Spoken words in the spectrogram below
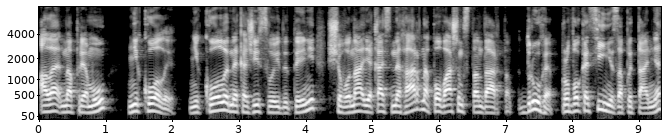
але напряму ніколи. Ніколи не кажіть своїй дитині, що вона якась негарна по вашим стандартам. Друге провокаційні запитання,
